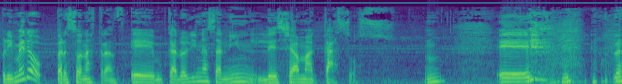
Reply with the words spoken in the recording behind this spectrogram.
primero, personas trans. Eh, Carolina Sanín les llama casos. ¿Mm? Eh.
